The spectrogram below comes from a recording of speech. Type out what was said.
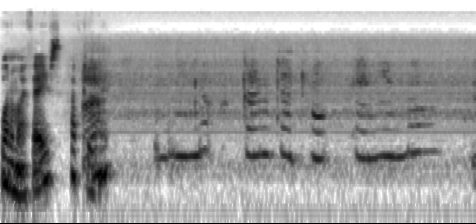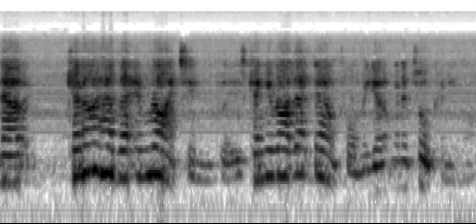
one of my faves, have to admit. I'm. Now, can I have that in writing, please? Can you write that down for me? You're not going to talk anymore.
